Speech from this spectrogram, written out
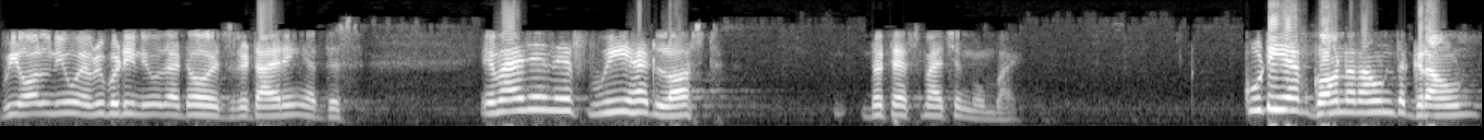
We all knew, everybody knew that, oh, it's retiring at this. Imagine if we had lost the test match in Mumbai. Could he have gone around the ground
